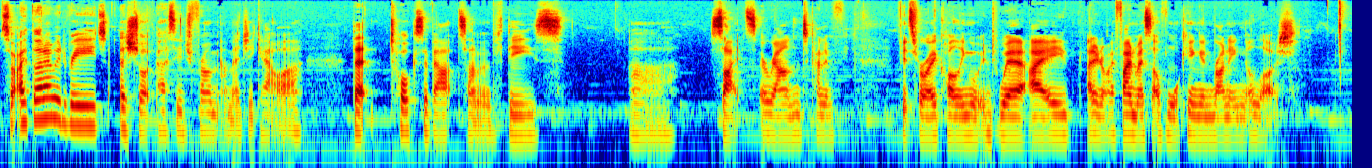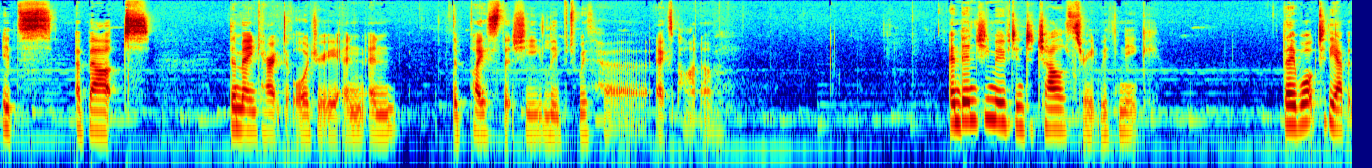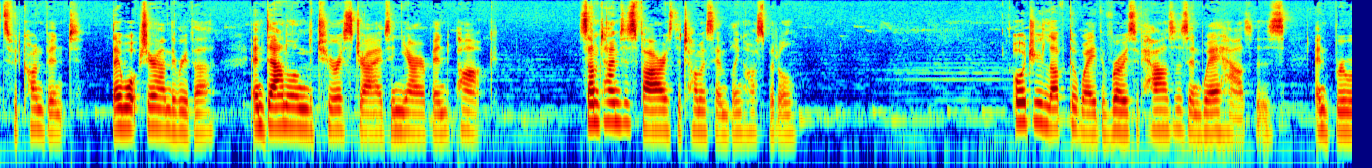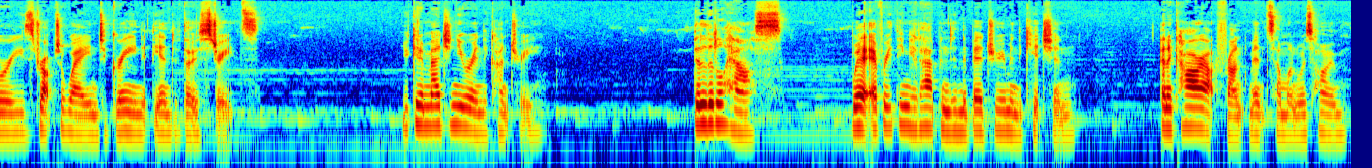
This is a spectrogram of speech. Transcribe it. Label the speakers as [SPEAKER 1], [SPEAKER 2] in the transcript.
[SPEAKER 1] So I thought I would read a short passage from Our Magic Hour that talks about some of these uh, sites around kind of Fitzroy, Collingwood, where I, I don't know, I find myself walking and running a lot. It's about the main character Audrey and, and the place that she lived with her ex-partner. And then she moved into Charles Street with Nick. They walked to the Abbotsford Convent. They walked around the river and down along the tourist drives in Yarra Bend Park, sometimes as far as the Thomas Embling Hospital. Audrey loved the way the rows of houses and warehouses and breweries dropped away into green at the end of those streets. You can imagine you were in the country. The little house, where everything had happened in the bedroom and the kitchen, and a car out front meant someone was home.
